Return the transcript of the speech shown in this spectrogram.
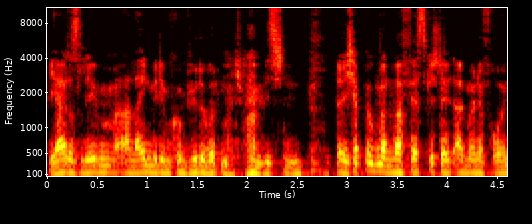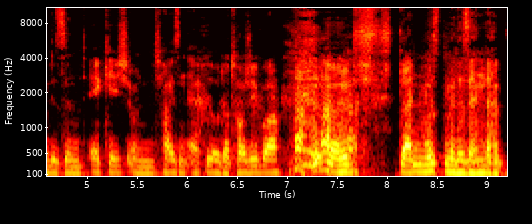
Ja, das Leben allein mit dem Computer wird manchmal ein bisschen. Äh, ich habe irgendwann mal festgestellt, all meine Freunde sind eckig und heißen Apple oder Toshiba. und dann mussten wir das ändern.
